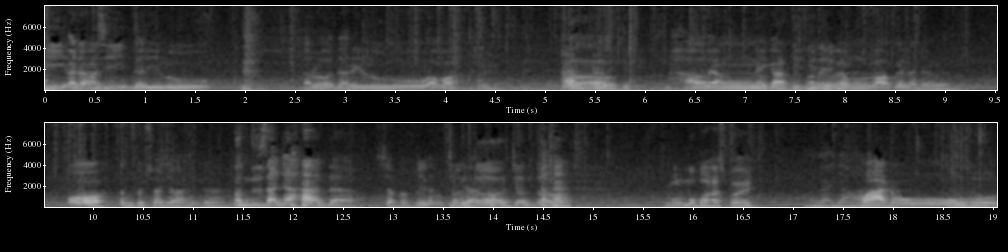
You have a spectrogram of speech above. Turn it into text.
Tapi ada gak sih dari lu Halo, dari lu apa? Hal, hal yang negatif gitu yang lu lakuin ada oh tentu saja ada Tentu saja ada. siapa bilang tidak Contoh, contoh. Cuma lu mau bahas, Pak. Enggak jangan. waduh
